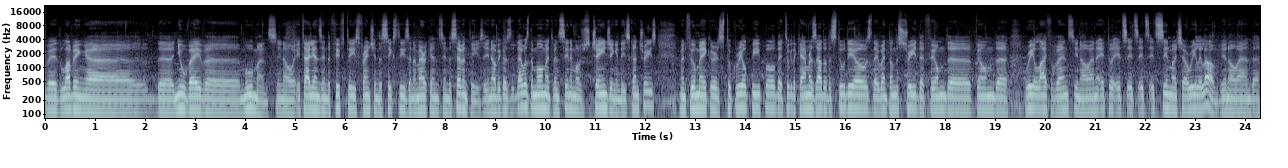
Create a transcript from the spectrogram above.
with loving uh, the new wave uh, movements. You know, Italians in the 50s, French in the 60s, and Americans in the 70s. You know, because that was the moment when cinema was changing in these countries, when filmmakers took real people, they took the cameras out of the studios, they went on the street, they filmed uh, filmed uh, real life events. You know, and it, it's it's it's it's cinema which I really love. You know, and.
